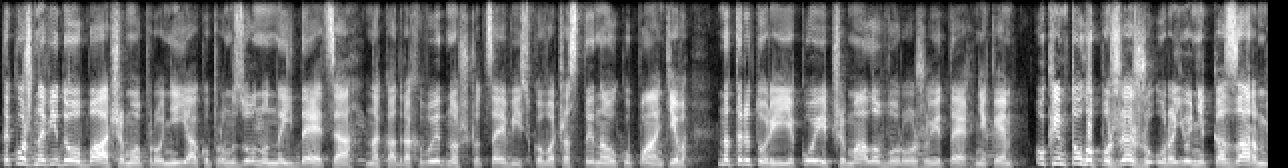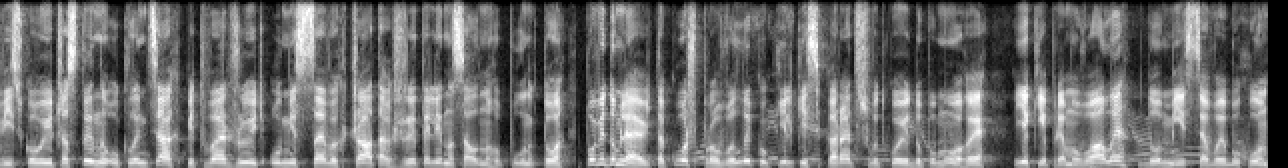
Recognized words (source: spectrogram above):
Також на відео бачимо про ніяку промзону не йдеться. На кадрах видно, що це військова частина окупантів, на території якої чимало ворожої техніки. Окрім того, пожежу у районі казарм військової частини у клинцях підтверджують у місцевих чатах жителі населеного пункту. Повідомляють також про велику кількість карет швидкої допомоги, які прямували до місця вибуху.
